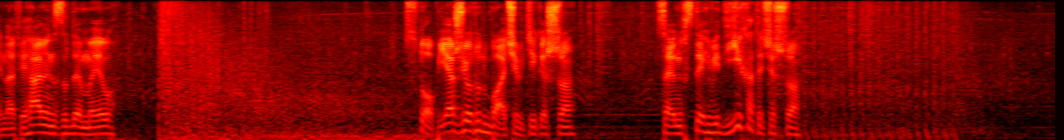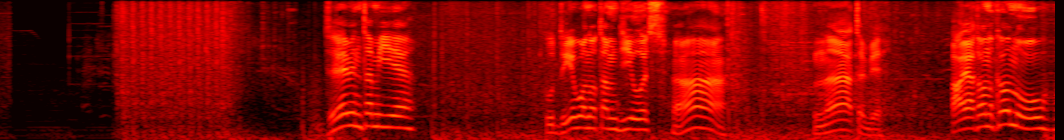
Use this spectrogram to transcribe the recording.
І нафіга він задимив. Стоп, я ж його тут бачив тільки що. Це він встиг від'їхати чи що? Де він там є? Куди воно там ділось? А, на тобі. А я тонконув.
